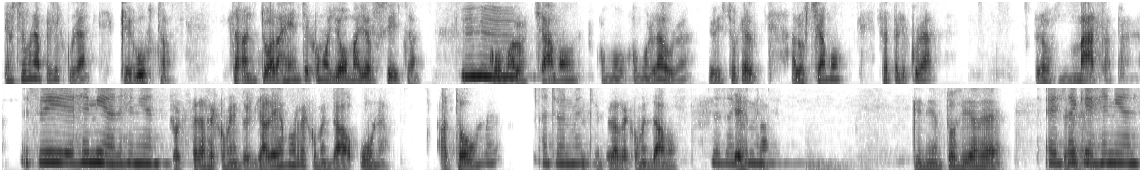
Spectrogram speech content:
esta es una película que gusta tanto a la gente como yo, mayorcita, como a los chamos, como, como Laura. Yo he visto que a los chamos esa película los mata. pana. Sí, es genial, es genial. Yo se las recomiendo. Ya les hemos recomendado una, Atonement, Actualmente, siempre la recomendamos, exactamente. 500 días de... Esa que eh, es genial.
